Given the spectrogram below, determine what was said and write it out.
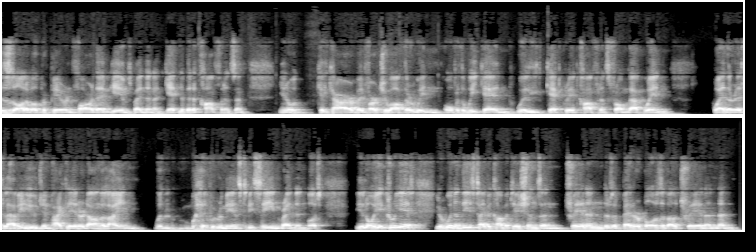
this is all about preparing for them games, Brendan, and getting a bit of confidence. And, you know, Kilcar, by virtue of their win over the weekend, will get great confidence from that win. Whether it'll have a huge impact later down the line will, will remains to be seen, Brendan. But, you know, you create, you're winning these type of competitions and training. There's a better buzz about training and,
